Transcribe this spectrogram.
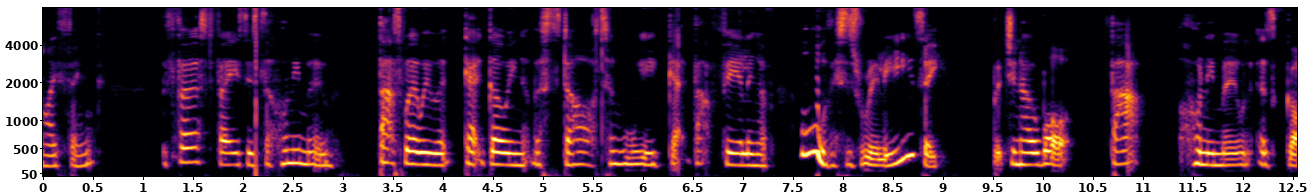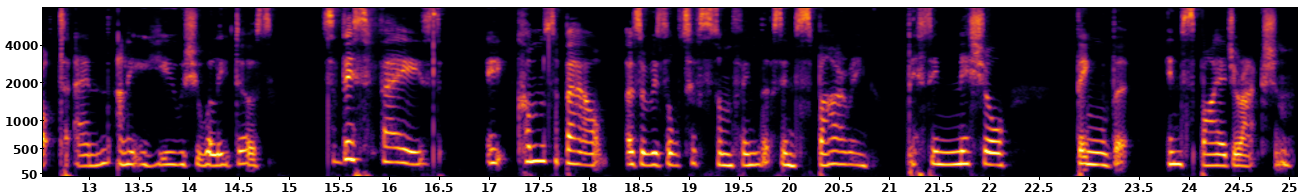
I think. The first phase is the honeymoon that's where we get going at the start and we get that feeling of, oh, this is really easy. But you know what? That honeymoon has got to end and it usually does. So this phase, it comes about as a result of something that's inspiring, this initial thing that inspired your action.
